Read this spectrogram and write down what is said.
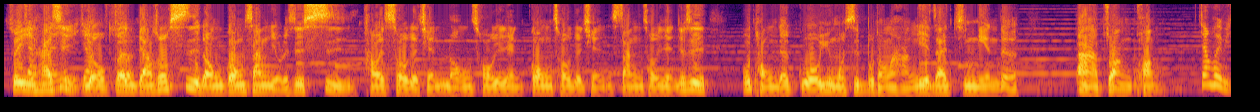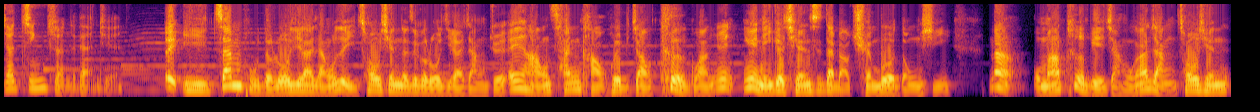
所以还是有分。比方说四农工商，有的是四，他会抽一个签，农抽一个签，工抽一个签，商抽个签，就是不同的国运或是不同的行业，在今年的大状况，这样会比较精准的感觉。对，以占卜的逻辑来讲，或者以抽签的这个逻辑来讲，觉得哎，好像参考会比较客观，因为因为你一个签是代表全部的东西。那我们要特别讲，我刚刚讲抽签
